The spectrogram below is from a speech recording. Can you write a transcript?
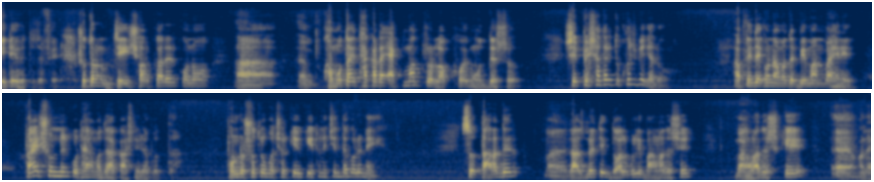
এটাই হচ্ছে ফেট সুতরাং যেই সরকারের কোনো ক্ষমতায় থাকাটা একমাত্র লক্ষ্য এবং উদ্দেশ্য। সে পেশাদারি তো খুঁজবে কেন? আপনি দেখুন আমাদের বিমান বাহিনীর প্রায় শূন্যের কোঠায় আমাদের আকাশ নিরাপত্তা। পনেরো সতেরো বছর কেউ কি এটা নিয়ে চিন্তা করে নেই? সো তারাদের রাজনৈতিক দলগুলি বাংলাদেশের বাংলাদেশকে মানে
